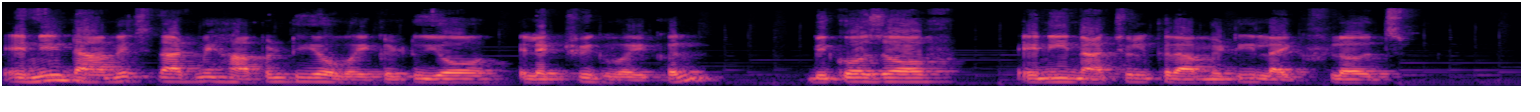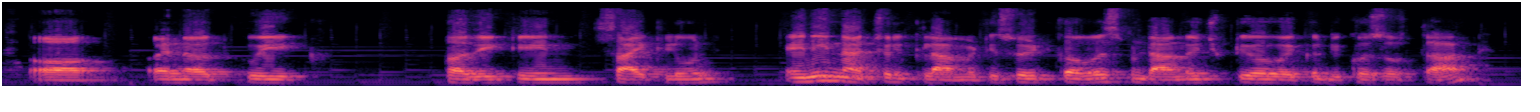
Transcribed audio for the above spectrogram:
any damage that may happen to your vehicle, to your electric vehicle, because of any natural calamity like floods, uh, an earthquake, hurricane, cyclone, any natural calamity. So it covers damage to your vehicle because of that.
